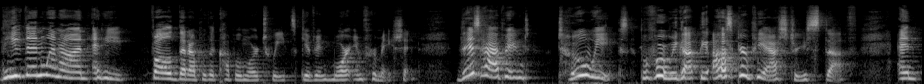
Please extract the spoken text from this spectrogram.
He then went on and he followed that up with a couple more tweets giving more information. This happened two weeks before we got the Oscar Piastri stuff. And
